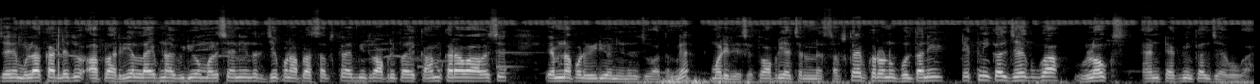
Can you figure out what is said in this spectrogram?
જેને મુલાકાત લેજો. આપણા રિયલ લાઈફના વીડિયો મળશે એની અંદર. જે પણ આપણા સબસ્ક્રાઈબ મિત્રો આપણી પાસે કામ કરાવવા આવે છે, એમના પણ વિડીયોની અંદર જોવા તમને મળી રહેશે. તો આપણી આ ચેનલને સબસ્ક્રાઈબ કરવાનું ભૂલતા નહીં. ટેકનિકલ જય ગુગા વ્લોગ્સ એન્ડ ટેકનિકલ જય ગુગા.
